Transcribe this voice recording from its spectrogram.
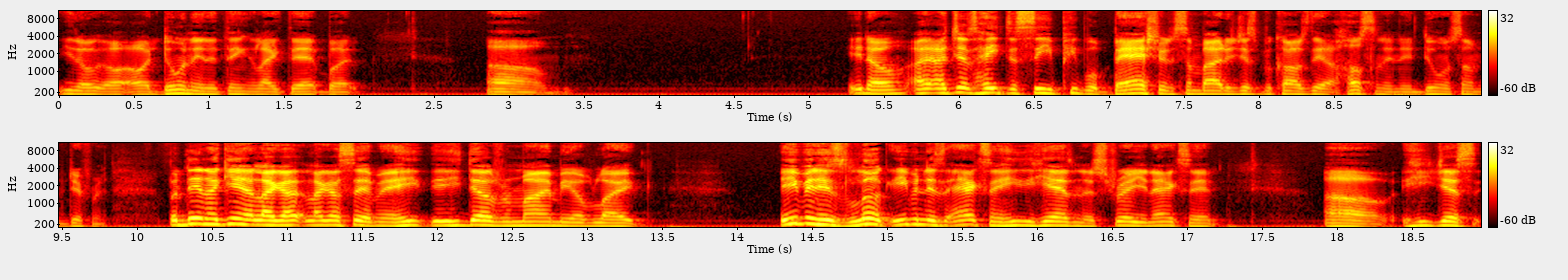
you know, or, or doing anything like that, but um, you know, I, I, just hate to see people bashing somebody just because they're hustling and doing something different. But then again, like I like I said, man, he he does remind me of like even his look, even his accent. He he has an Australian accent. Uh, he just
